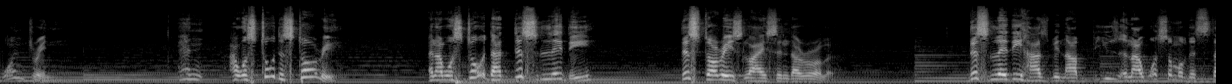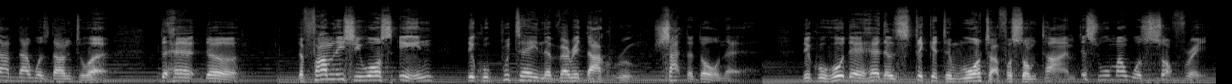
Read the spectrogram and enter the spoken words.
wondering, and I was told the story. And I was told that this lady, this story is like Cinderella. This lady has been abused, and I watched some of the stuff that was done to her. The, her, the, the family she was in, they could put her in a very dark room, shut the door there. They could hold her head and stick it in water for some time. This woman was suffering.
